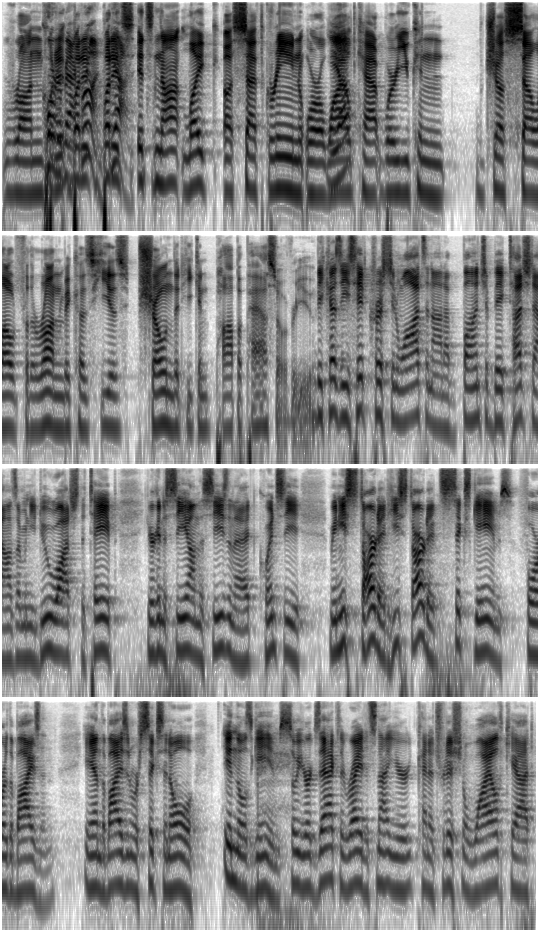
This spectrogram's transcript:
run, quarterback but, it, but, run. It, but yeah. it's it's not like a Seth Green or a Wildcat yep. where you can just sell out for the run because he has shown that he can pop a pass over you. Because he's hit Christian Watson on a bunch of big touchdowns. I mean, you do watch the tape, you're going to see on the season that Quincy. I mean, he started he started six games for the Bison and the Bison were 6 and 0 in those games. So you're exactly right. It's not your kind of traditional wildcat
